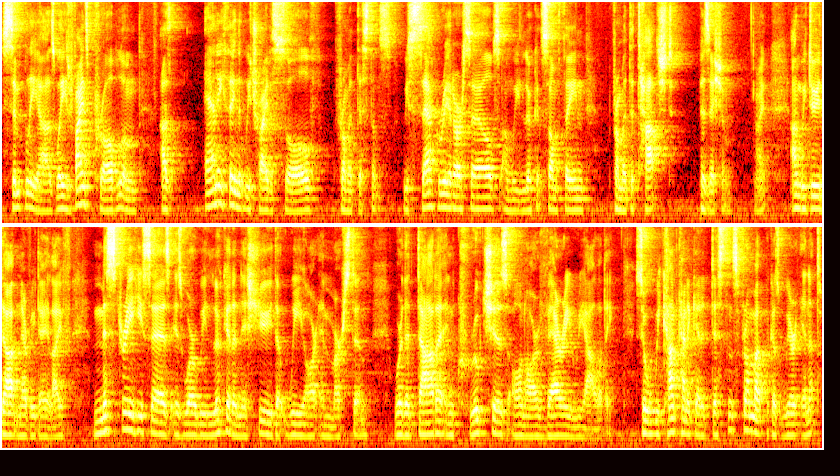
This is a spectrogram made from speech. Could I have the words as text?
simply as, well, he defines problem as anything that we try to solve from a distance. We separate ourselves and we look at something from a detached position, right? And we do that in everyday life. Mystery, he says, is where we look at an issue that we are immersed in, where the data encroaches on our very reality. So we can't kind of get a distance from it because we're in it,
